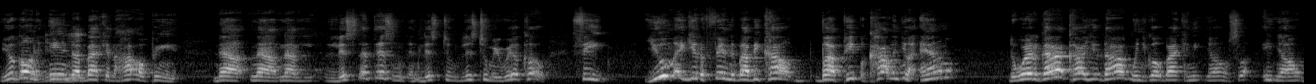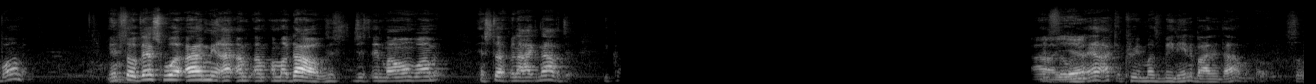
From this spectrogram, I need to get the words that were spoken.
you're gonna end up back in the hog pen. Now, now, now, listen to this and listen to listen to me real close. See, you may get offended by be called by people calling you an animal. The word of God call you a dog when you go back and eat your own eat your own vomit. And so that's what I mean. I, am I'm, I'm a dog, just just in my own vomit and stuff, and I acknowledge it. Oh so yeah. Now I can pretty much beat anybody in domino. So.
